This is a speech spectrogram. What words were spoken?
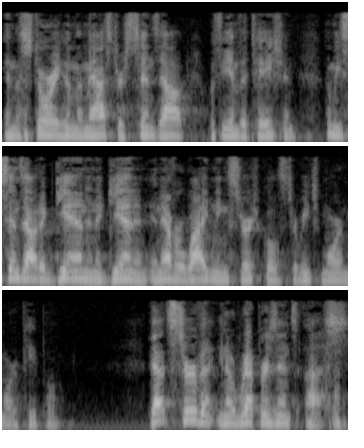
in the story whom the master sends out with the invitation, whom he sends out again and again in, in ever widening circles to reach more and more people. That servant, you know, represents us.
